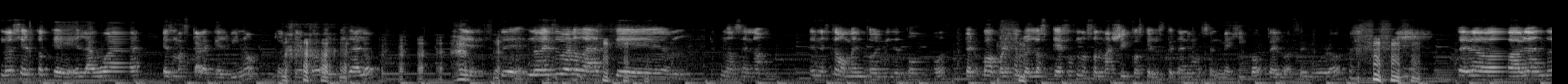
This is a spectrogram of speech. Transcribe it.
No es cierto que el agua es más cara que el vino, no es cierto, olvídalo. Este, no es verdad que, no sé, no, en este momento olvide todos. Pero, bueno, por ejemplo, los quesos no son más ricos que los que tenemos en México, te lo aseguro. pero hablando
